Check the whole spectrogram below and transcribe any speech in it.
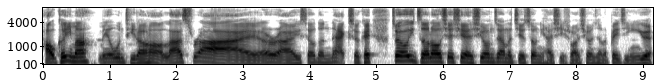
好，可以吗？没有问题了哈。That's right，all right，so the next，OK，最后一则喽，谢谢。希望这样的节奏你还喜欢，希望这样的背景音乐，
